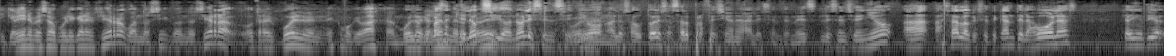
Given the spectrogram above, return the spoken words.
y que habían empezado a publicar en fierro, cuando ci- cuando cierra, otra vez vuelven, es como que bajan, Lo vuelven que al pasa es que el vez. óxido no les enseñó Vuelven. a los autores a ser profesionales, ¿entendés? Les enseñó a hacer lo que se te cante las bolas que alguien te diga,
